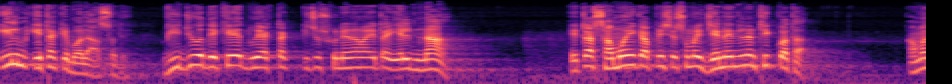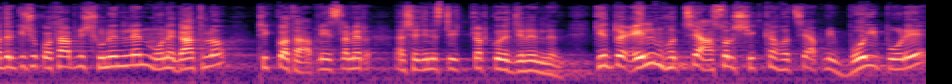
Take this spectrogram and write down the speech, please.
ইলম এটাকে বলে আসলে। ভিডিও দেখে দু একটা কিছু শুনে নেওয়া এটা ইলম না। এটা সাময়িক, আপনি সে সময় জেনে নিলেন, ঠিক কথা। আমাদের কিছু কথা আপনি শুনে নিলেন, মনে গাঁথলো, ঠিক কথা। আপনি ইসলামের সে জিনিসটি চট করে জেনে নিলেন। কিন্তু এলম হচ্ছে, আসল শিক্ষা হচ্ছে, আপনি বই পড়ে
